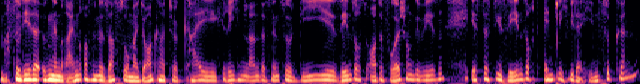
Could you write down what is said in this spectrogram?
Machst du dir da irgendeinen Reim drauf, wenn du sagst, so Mallorca, Türkei, Griechenland, das sind so die Sehnsuchtsorte vorher schon gewesen. Ist das die Sehnsucht, endlich wieder hinzukönnen?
